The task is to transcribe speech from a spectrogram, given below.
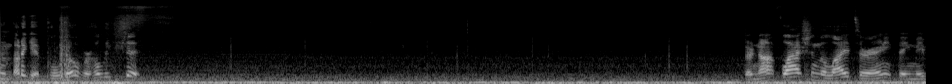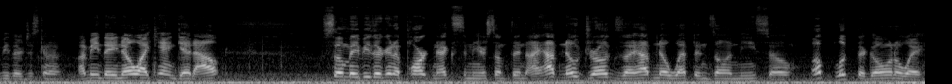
I'm about to get pulled over. Holy shit. They're not flashing the lights or anything. Maybe they're just gonna. I mean, they know I can't get out. So maybe they're gonna park next to me or something. I have no drugs. I have no weapons on me. So, oh, look, they're going away.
